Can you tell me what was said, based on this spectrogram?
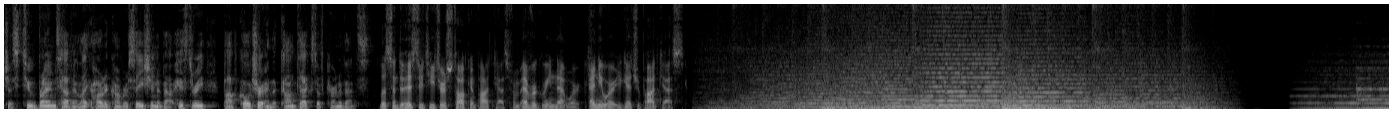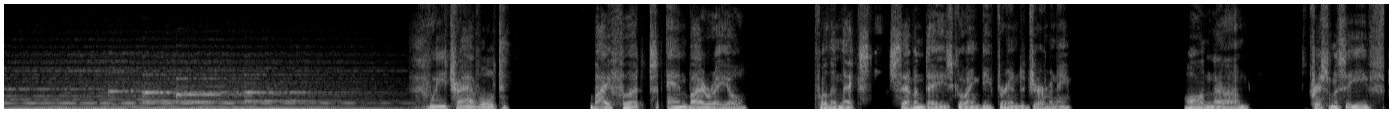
Just two friends having a lighthearted conversation about history, pop culture, and the context of current events. Listen to History Teachers Talking Podcast from Evergreen Network, anywhere you get your podcast. We traveled by foot and by rail for the next seven days, going deeper into Germany. On um, Christmas Eve,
